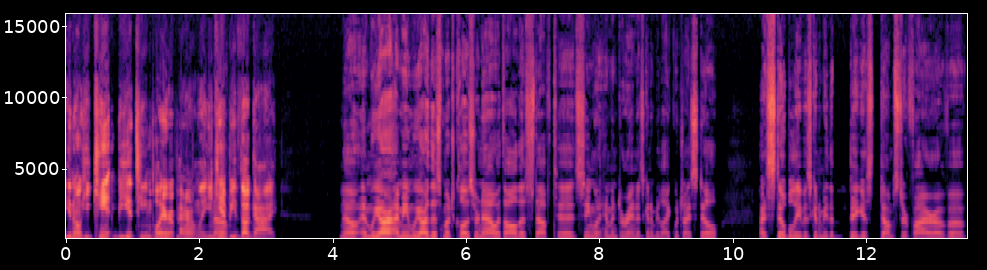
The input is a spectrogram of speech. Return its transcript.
you know, he can't be a team player. Apparently, he No. can't be the guy. No, and we are. I mean, we are this much closer now with all this stuff to seeing what him and Durant is going to be like, which I still, I still believe is going to be the biggest dumpster fire of a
